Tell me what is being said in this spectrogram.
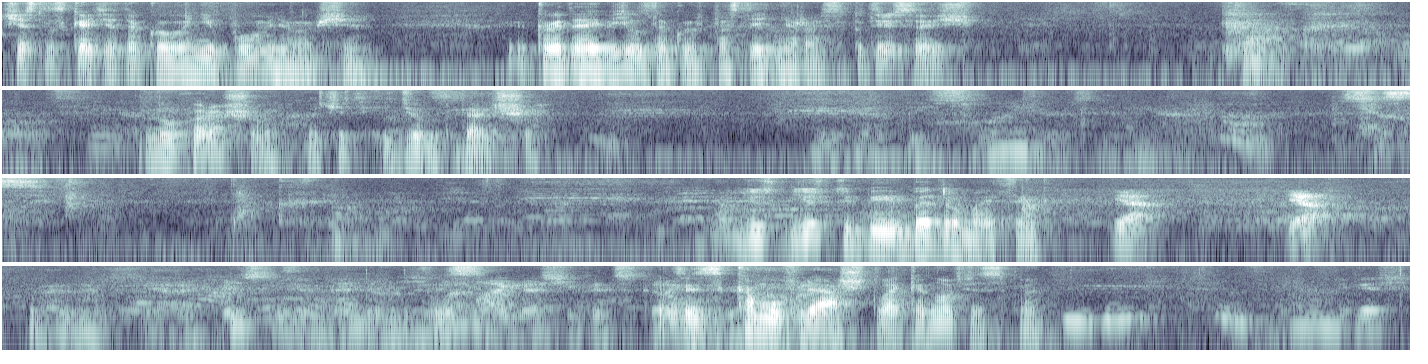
честно сказать, я такого не помню вообще. Когда я видел такой в последний раз. Потрясающе. Так. Ну хорошо, значит, идем дальше. Так. Used, used to be a bedroom, I think. Yeah, yeah. Yeah, used to be a bedroom as well, I guess you could still. It is camouflaged like an office, but... I guess you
